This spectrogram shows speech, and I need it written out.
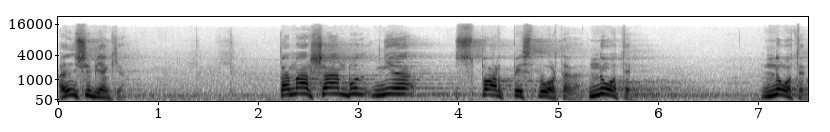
A din qysh i bjen kjo? Po e marr shembull një sport prej sporteve, notin. Notin.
